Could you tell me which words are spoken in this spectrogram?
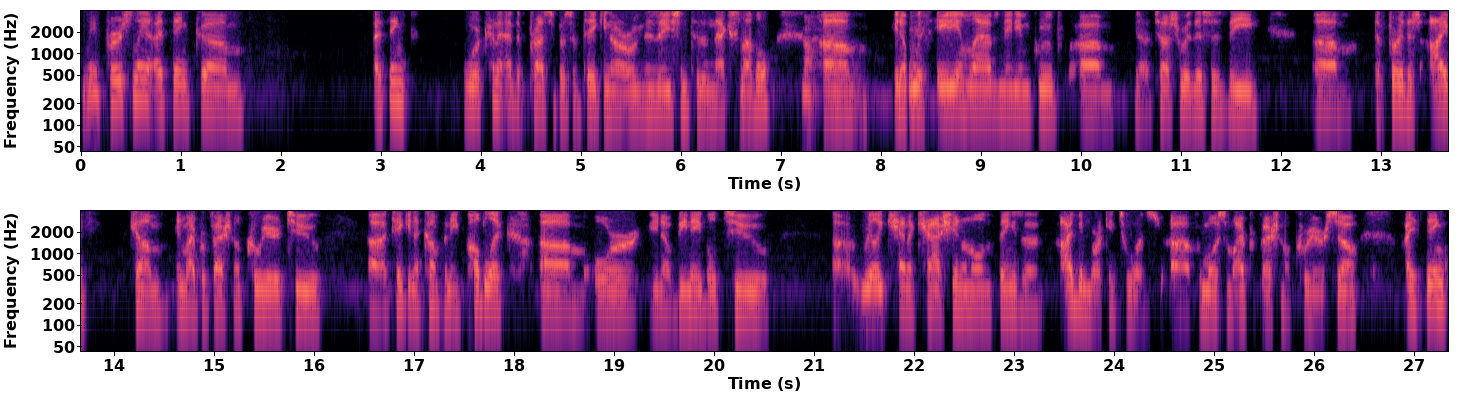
me personally, I think um, I think we're kind of at the precipice of taking our organization to the next level. Nice. Um, you know, with ADM Labs and ADM Group, um, you know, Joshua, this is the um, the furthest I've come in my professional career to uh, taking a company public, um, or you know, being able to uh, really kind of cash in on all the things that I've been working towards uh, for most of my professional career. So, I think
